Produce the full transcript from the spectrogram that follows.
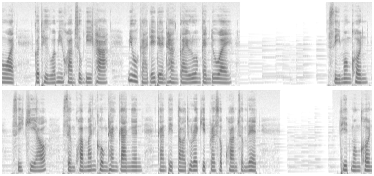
งวด ก็ถือว่ามีความสุขดีค่ะ มีโอกาสได้เดินทางไกลร่วมกันด้วย สีมงคล สีเขียว เสริมความมั่นคงทางการเงิน การติดต่อธุรกิจประสบความสำเร็จ ทิศมงคล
